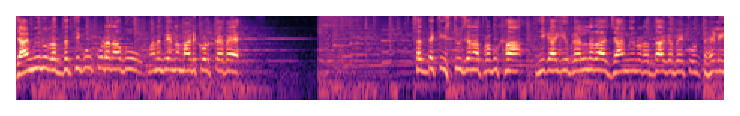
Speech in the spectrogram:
ಜಾಮೀನು ರದ್ದತಿಗೂ ಕೂಡ ನಾವು ಮನವಿಯನ್ನು ಮಾಡಿಕೊಡ್ತೇವೆ. ಸದ್ಯಕ್ಕೆ ಇಷ್ಟು ಜನ ಪ್ರಮುಖ. ಹೀಗಾಗಿ ಇವರೆಲ್ಲರ ಜಾಮೀನು ರದ್ದಾಗಬೇಕು ಅಂತ ಹೇಳಿ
